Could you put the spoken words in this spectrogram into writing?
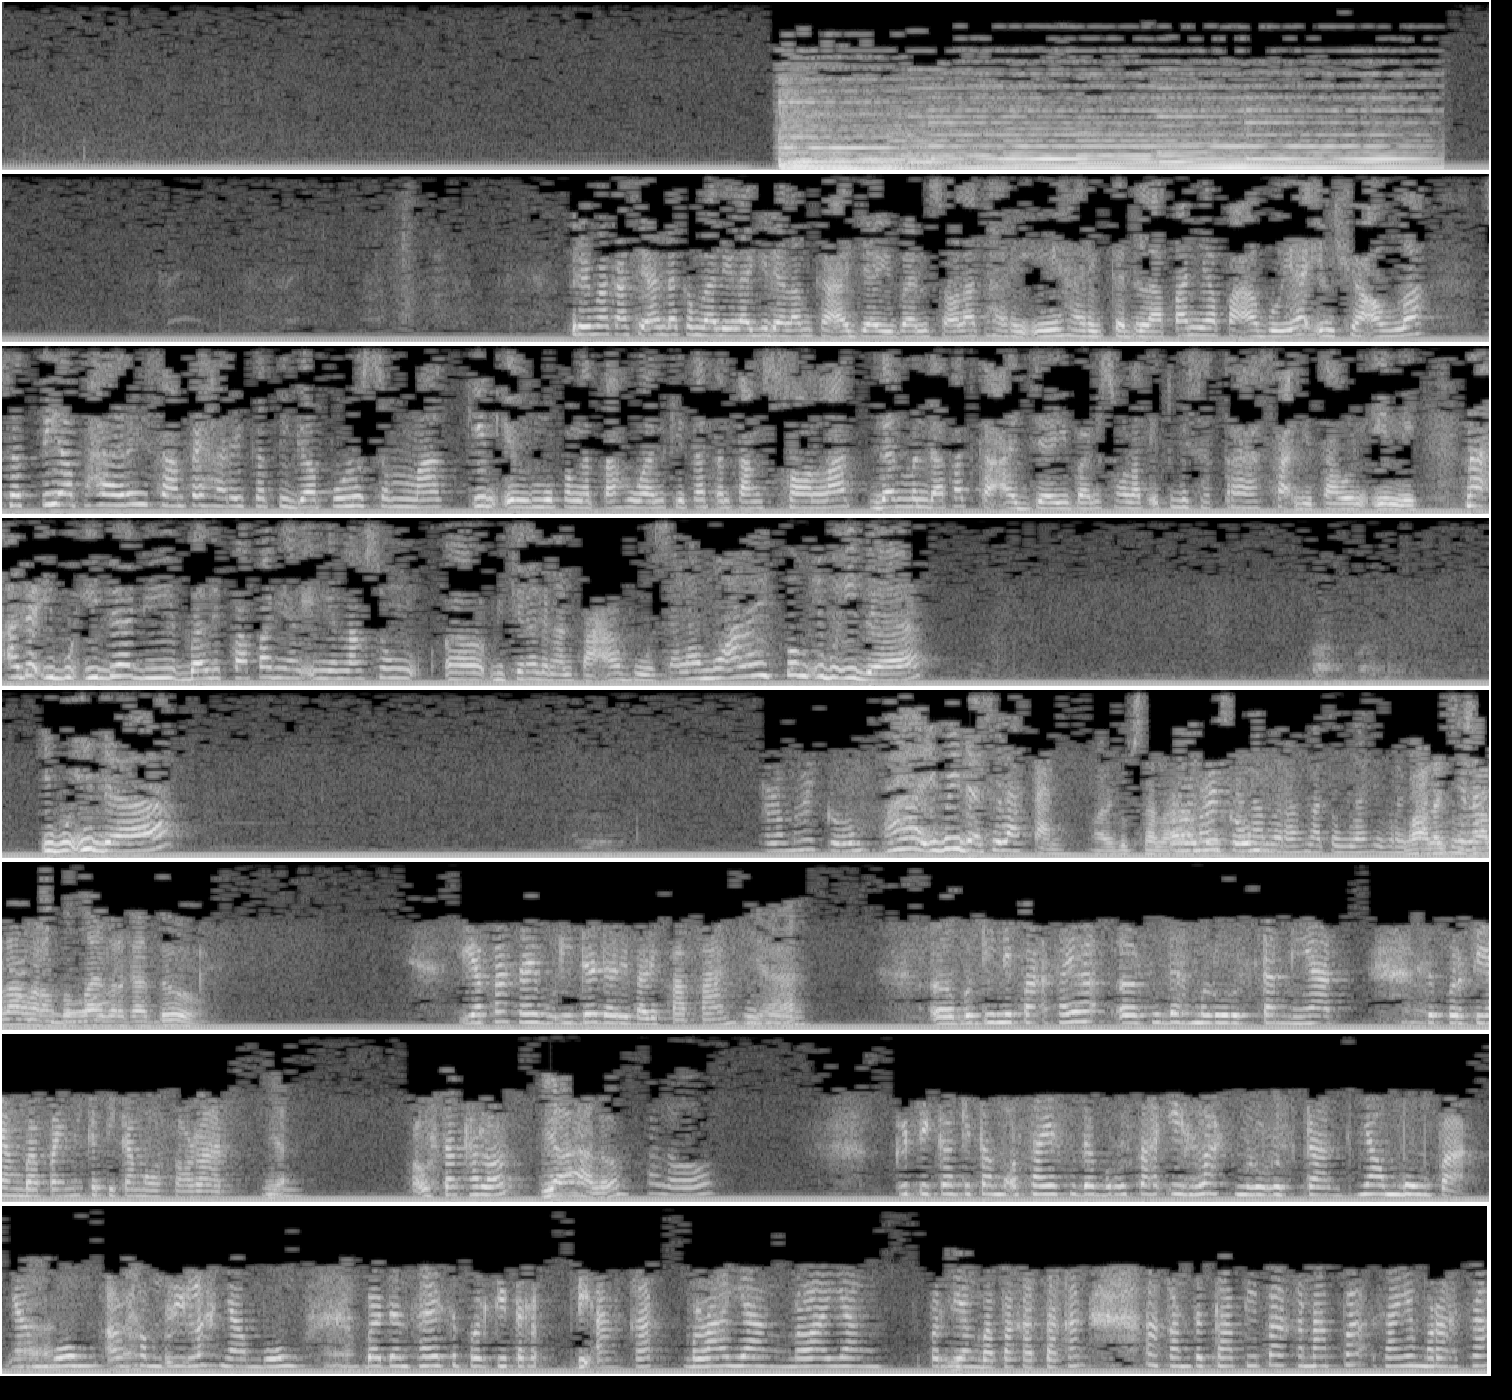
Terima kasih Anda kembali lagi dalam keajaiban sholat hari ini hari ke-8 ya Pak Abu ya Insya Allah setiap hari sampai hari ke-30 semakin ilmu pengetahuan kita tentang sholat dan mendapat keajaiban sholat itu bisa terasa di tahun ini. Nah ada Ibu Ida di Balikpapan yang ingin langsung uh, bicara dengan Pak Abu. Assalamualaikum Ibu Ida. Ibu Ida. Assalamualaikum. Ah, Ibu Ida silahkan. Waalaikumsalam. Waalaikumsalam warahmatullahi wabarakatuh. Waalaikumsalam warahmatullahi wabarakatuh. Iya Pak, saya Bu Ida dari Balikpapan. Iya. E, begini Pak, saya e, sudah meluruskan niat hmm. seperti yang Bapak ini ketika mau sholat. Iya. Pak Ustadz, halo? Iya, halo. Halo ketika kita mau saya sudah berusaha ikhlas meluruskan. Nyambung pak. Nyambung. Uh, alhamdulillah nyambung. Uh, badan saya seperti ter, diangkat melayang melayang. Seperti yeah. yang bapak katakan. Akan tetapi pak kenapa saya merasa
